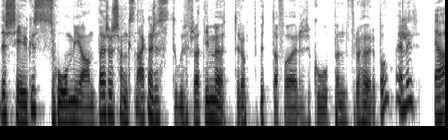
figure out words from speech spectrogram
det skjer jo ikke så mye annet der, så sjansen er kanskje stor for at de møter opp utafor Coop-en for å høre på, eller? Ja,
